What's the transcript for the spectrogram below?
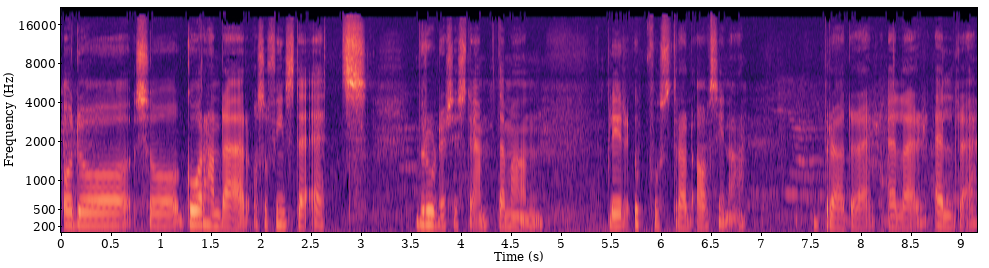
Och då så går han där och så finns det ett brodersystem där man blir uppfostrad av sina bröder eller äldre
